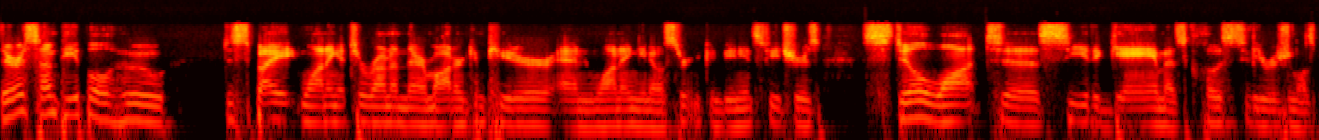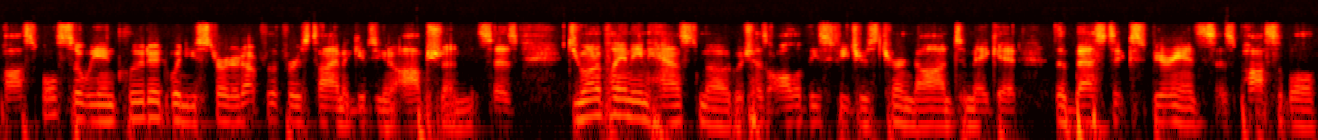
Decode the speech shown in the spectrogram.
there are some people who, despite wanting it to run on their modern computer and wanting you know certain convenience features, still want to see the game as close to the original as possible. So we included when you start it up for the first time, it gives you an option. It says, "Do you want to play in the enhanced mode, which has all of these features turned on to make it the best experience as possible?"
